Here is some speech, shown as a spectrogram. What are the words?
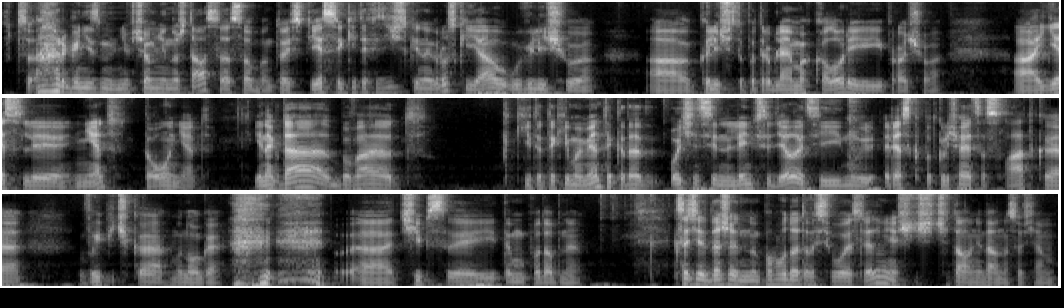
организм ни в чем не нуждался особо. То есть, если какие-то физические нагрузки, я увеличиваю а, количество потребляемых калорий и прочего. А если нет, то нет. Иногда бывают какие-то такие моменты, когда очень сильно лень все делать, и ну, резко подключается сладкое, выпечка, много, а, чипсы и тому подобное. Кстати, даже ну, по поводу этого всего исследования читал недавно совсем.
